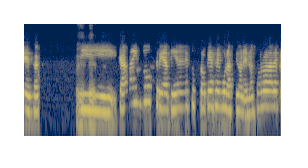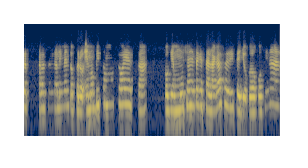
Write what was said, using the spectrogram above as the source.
Exacto. Y cada industria tiene sus propias regulaciones, no solo la de preparación de alimentos, pero hemos visto mucho esta, porque mucha gente que está en la casa dice, yo puedo cocinar,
